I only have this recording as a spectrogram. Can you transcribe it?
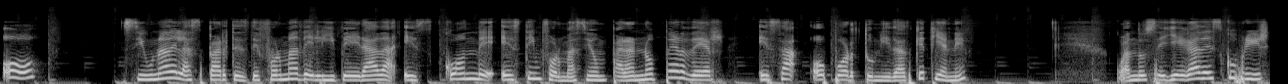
O si una de las partes de forma deliberada esconde esta información para no perder esa oportunidad que tiene, cuando se llega a descubrir,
